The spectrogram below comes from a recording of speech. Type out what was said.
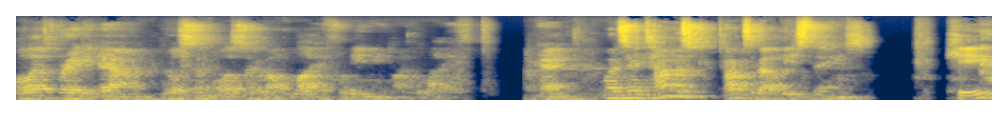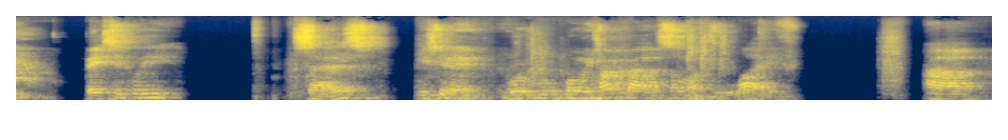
Well, let's break it down real simple. Let's talk about life. What do you mean by life? Okay. When St. Thomas talks about these things, he basically says he's going to, when we talk about someone's life, uh,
